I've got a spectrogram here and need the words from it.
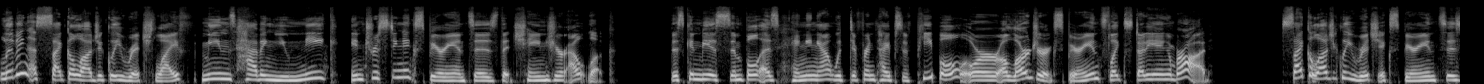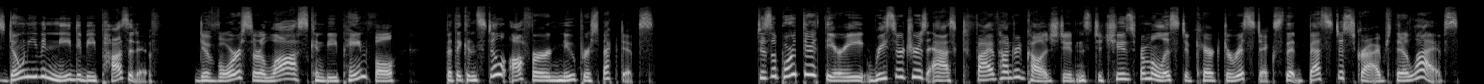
Living a psychologically rich life means having unique, interesting experiences that change your outlook. This can be as simple as hanging out with different types of people or a larger experience like studying abroad. Psychologically rich experiences don't even need to be positive. Divorce or loss can be painful, but they can still offer new perspectives. To support their theory, researchers asked 500 college students to choose from a list of characteristics that best described their lives.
